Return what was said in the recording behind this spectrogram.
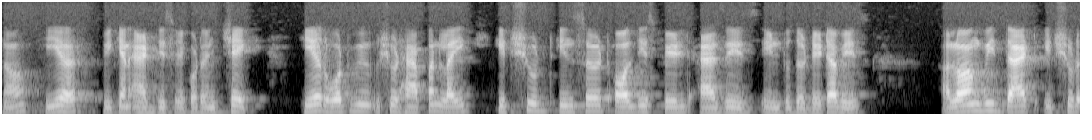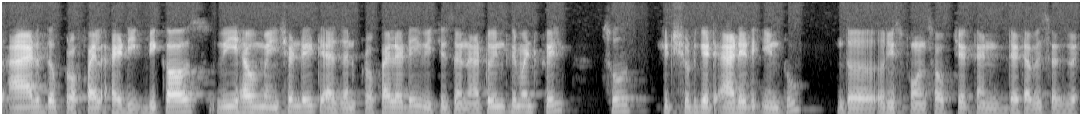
Now here we can add this record and check. Here what we should happen like it should insert all these field as is into the database. Along with that it should add the profile id because we have mentioned it as an profile id which is an auto increment field. So it should get added into the response object and database as well.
